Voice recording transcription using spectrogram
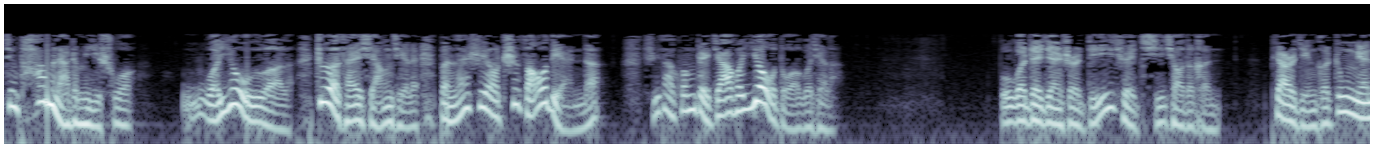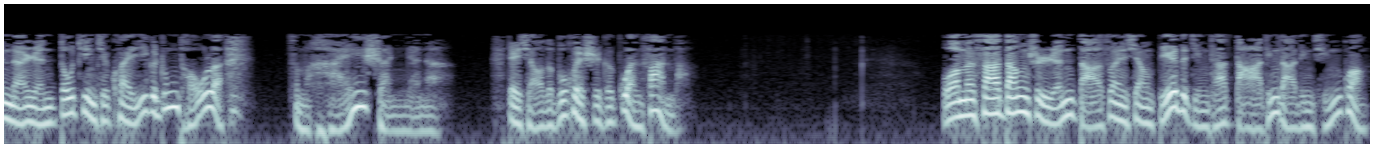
经他们俩这么一说，我又饿了，这才想起来，本来是要吃早点的。徐大光这家伙又躲过去了。不过这件事的确蹊跷的很。”片警和中年男人都进去快一个钟头了，怎么还审着呢？这小子不会是个惯犯吧？我们仨当事人打算向别的警察打听打听情况。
